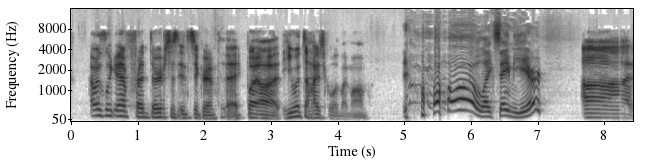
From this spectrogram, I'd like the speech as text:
I was looking at Fred Durst's Instagram today, but uh, he went to high school with my mom. Oh, like same year? Uh,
